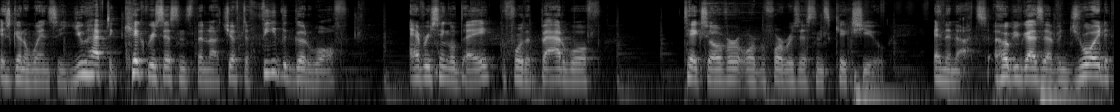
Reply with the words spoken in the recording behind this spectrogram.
is going to win. So you have to kick resistance to the nuts. You have to feed the good wolf every single day before the bad wolf takes over or before resistance kicks you in the nuts. I hope you guys have enjoyed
